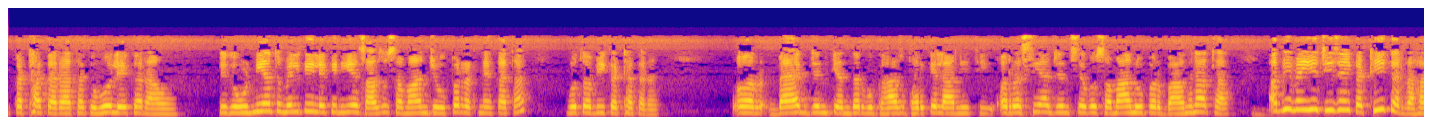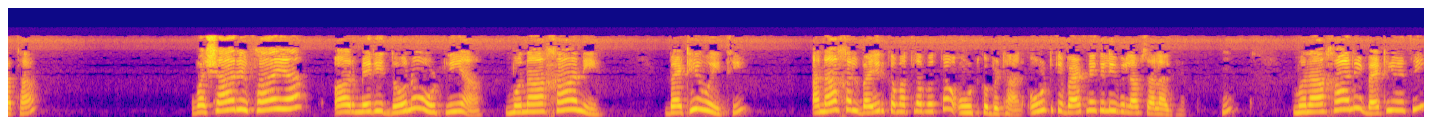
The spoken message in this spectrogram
اکٹھا کر رہا تھا کہ وہ لے کر آؤں، کیونکہ اونٹنیاں تو مل گئی لیکن یہ سازو سامان جو اوپر رکھنے کا تھا، وہ تو ابھی اکٹھا کرا۔ اور بیگ جن کے اندر وہ گھاس بھر کے لانی تھی اور رسیاں جن سے وہ سامان اوپر باندھنا تھا، ابھی میں یہ چیزیں اکٹھی کر رہا تھا۔ وشارفا یا اور میری دونوں اونٹنیاں مناخانی بیٹھی ہوئی تھی اناخل بیر کا مطلب ہوتا اونٹ کو بٹھانا اونٹ کے بیٹھنے کے لیے بھی لفظ الگ ہے۔ مناخانی بیٹھی ہوئی تھی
